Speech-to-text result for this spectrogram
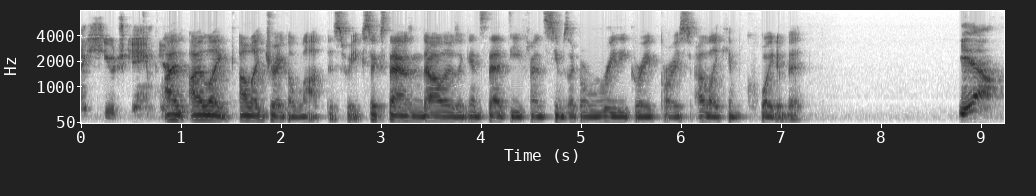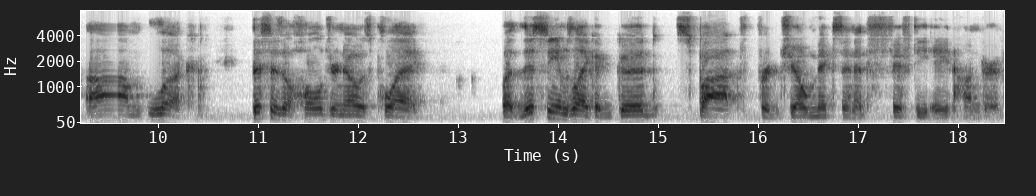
a huge game. Here. I, I like I like Drake a lot this week. Six thousand dollars against that defense seems like a really great price. I like him quite a bit. Yeah. Um, look, this is a hold your nose play, but this seems like a good spot for Joe Mixon at fifty eight hundred.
